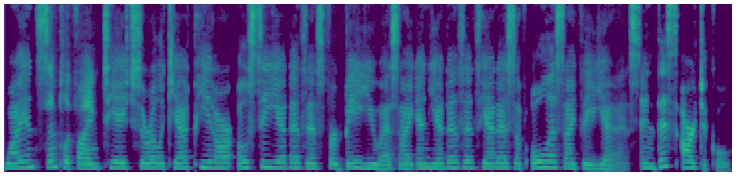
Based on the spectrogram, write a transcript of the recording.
Y and simplifying T H Cyrillic yet P R O C yet S for B U S I N yet S S yet S of all S I V yes. In this article,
